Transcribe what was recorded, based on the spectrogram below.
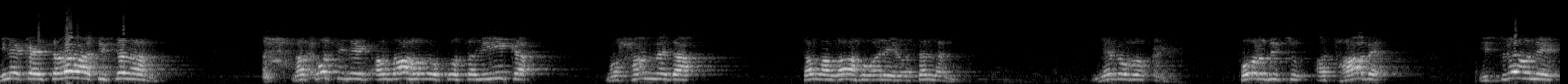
I neka je salavat i salam na posljednjeg Allahovog poslanika Muhammeda sallallahu alaihi wa sallam njegovu porodicu, ashabe i sve one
